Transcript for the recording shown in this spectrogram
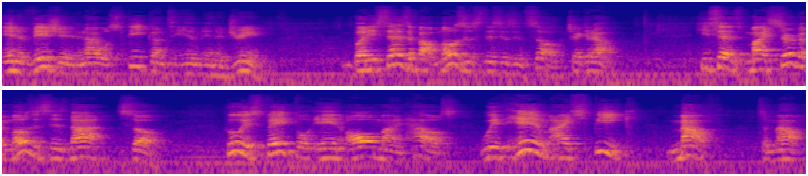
in a vision, and I will speak unto him in a dream. But he says about Moses, this isn't so. Check it out. He says, My servant Moses is not so, who is faithful in all mine house. With him I speak mouth to mouth.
